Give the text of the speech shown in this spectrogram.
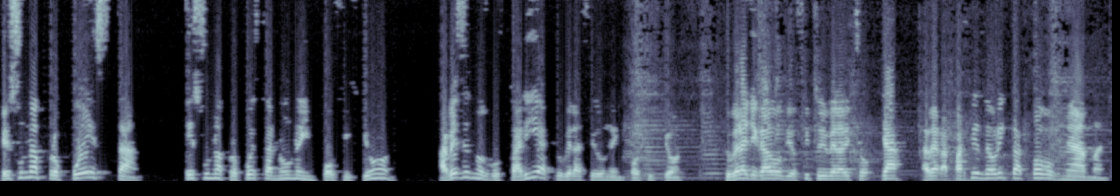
Es una propuesta, es una propuesta, no una imposición. A veces nos gustaría que hubiera sido una imposición, que hubiera llegado Diosito y hubiera dicho, ya, a ver, a partir de ahorita todos me aman.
